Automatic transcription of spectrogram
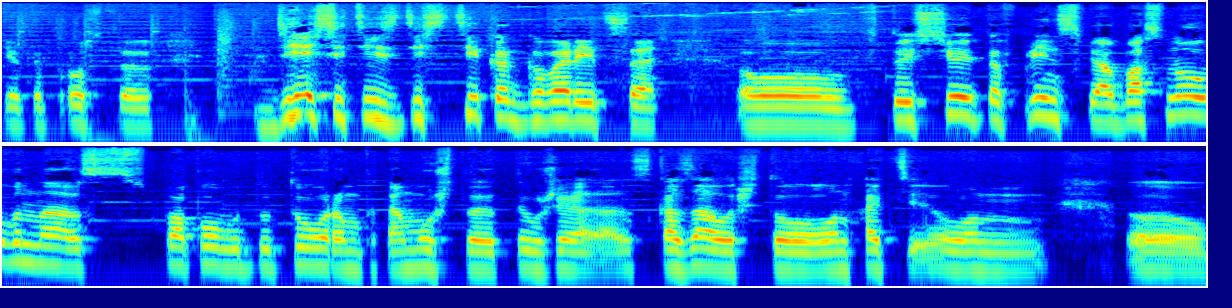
Это просто 10 из 10, как говорится. То есть все это, в принципе, обосновано по поводу Тором, потому что ты уже сказала, что он хотел, он э,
